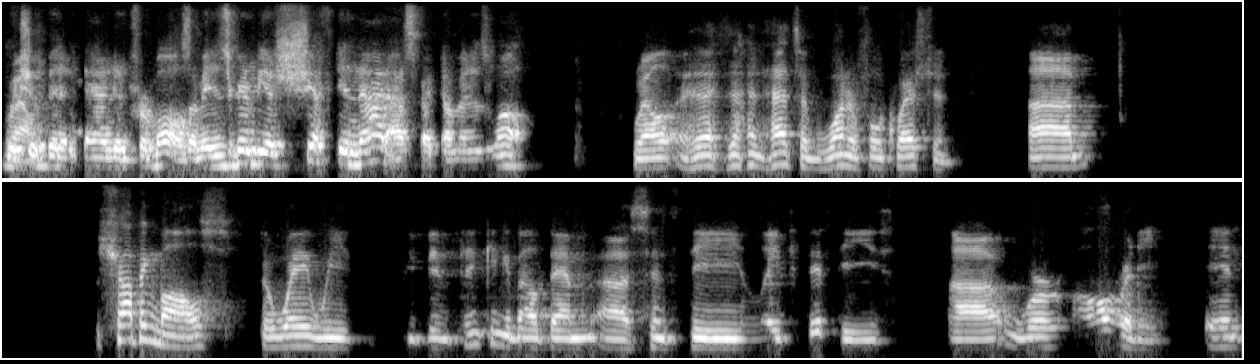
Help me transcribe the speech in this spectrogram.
which Well- have been abandoned for malls? I mean, is there going to be a shift in that aspect of it as well? Well, that's a wonderful question. Um, shopping malls, the way we, we've been thinking about them uh, since the late 50s, uh, were already in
